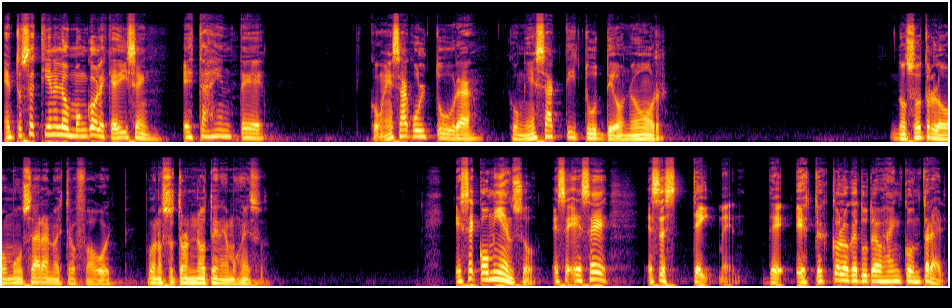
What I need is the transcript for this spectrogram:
entonces tienen los mongoles que dicen, esta gente con esa cultura, con esa actitud de honor, nosotros lo vamos a usar a nuestro favor, porque nosotros no tenemos eso. Ese comienzo, ese, ese, ese statement de esto es con lo que tú te vas a encontrar,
